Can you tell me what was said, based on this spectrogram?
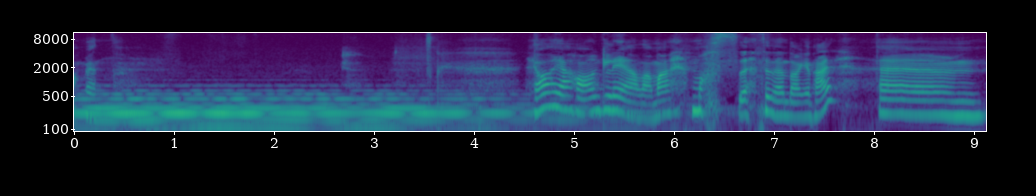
Amen. Ja, jeg har gleda meg masse til den dagen her. Ehm,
